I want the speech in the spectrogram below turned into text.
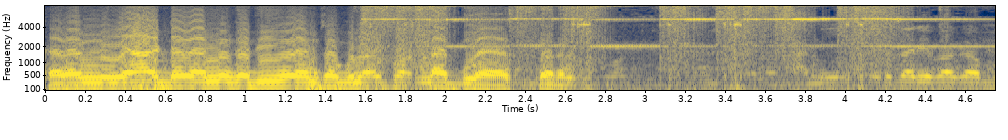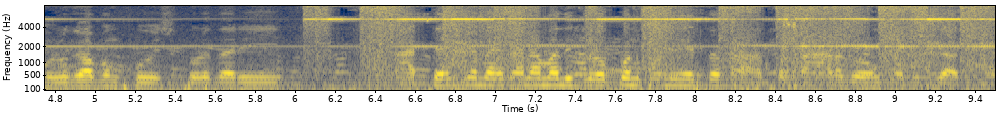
कारण या अड्ड्यात आम्ही कधी आमचा गुलाब पाडलाच नाही आजपर्यंत आणि कुठेतरी बघा मुलगा पण खुश कुठेतरी तात्यांच्या मैदानामध्ये जो पण कोणी येतो ना जातो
